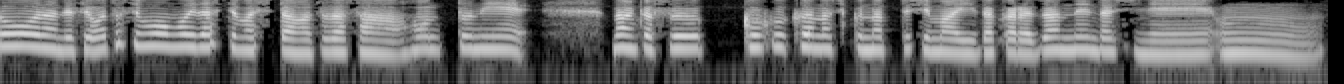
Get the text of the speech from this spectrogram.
そうなんですよ。私も思い出してました、松田さん。本当に。なんかすっごく悲しくなってしまい、だから残念だしね。うん。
